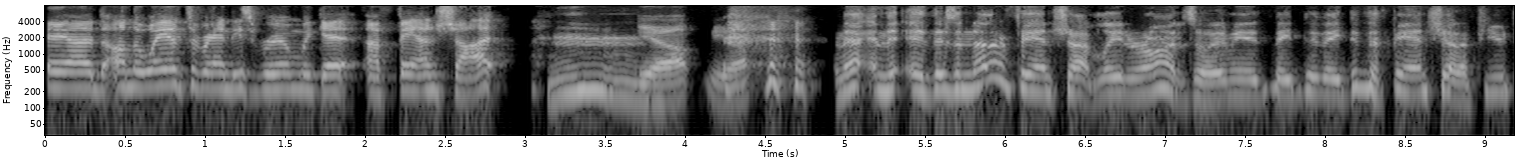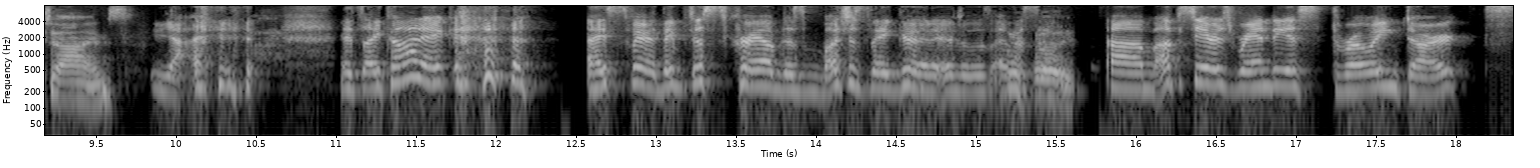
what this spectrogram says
and on the way up to randy's room we get a fan shot. Mm. Yeah, yeah. and, that, and th- there's another fan shot later on. So i mean they did they did the fan shot a few times. Yeah. It's iconic. I swear they've just crammed as much as they could into this episode. Really. um, upstairs randy is throwing darts.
